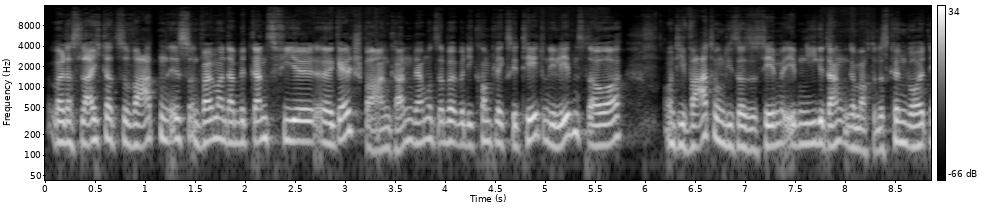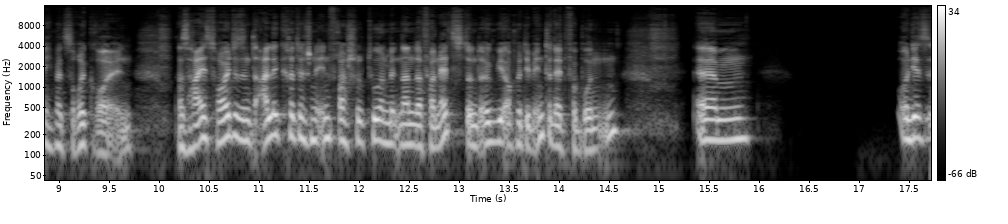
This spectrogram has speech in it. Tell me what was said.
weil das leichter zu warten ist und weil man damit ganz viel äh, Geld sparen kann. Wir haben uns aber über die Komplexität und die Lebensdauer und die Wartung dieser Systeme eben nie Gedanken gemacht und das können wir heute nicht mehr zurückrollen. Das heißt, heute sind alle kritischen Infrastrukturen miteinander vernetzt und irgendwie auch mit dem Internet verbunden. Ähm, und jetzt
